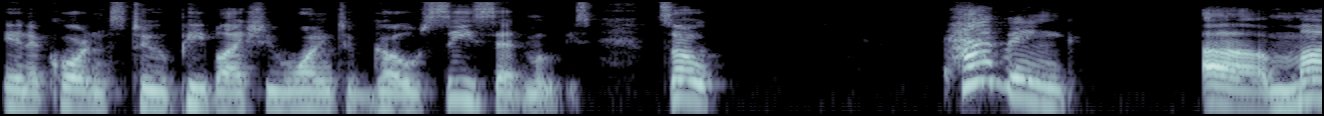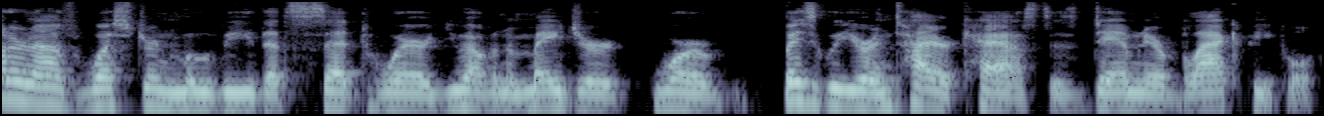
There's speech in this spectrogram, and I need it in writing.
in accordance to people actually wanting to go see said movies. So having a modernized Western movie that's set where you have a major where basically your entire cast is damn near black people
